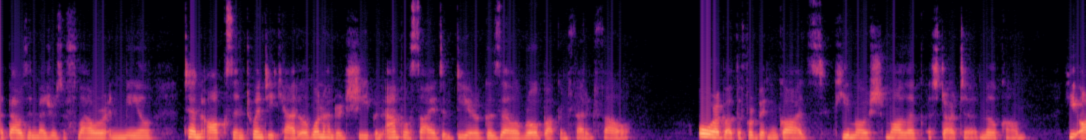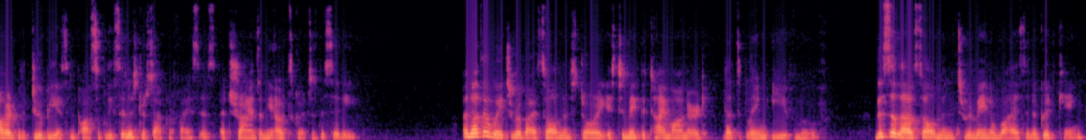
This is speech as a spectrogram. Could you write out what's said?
A thousand measures of flour and meal, ten oxen, twenty cattle, one hundred sheep, and ample sides of deer, gazelle, roebuck, and fatted fowl, or about the forbidden gods, Chemosh, Moloch, Astarte, Milcom, he honored with dubious and possibly sinister sacrifices at shrines on the outskirts of the city. Another way to revise Solomon's story is to make the time honored let's blame Eve move. This allows Solomon to remain a wise and a good king,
